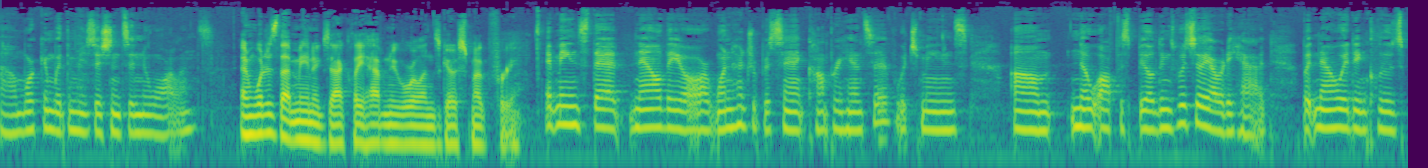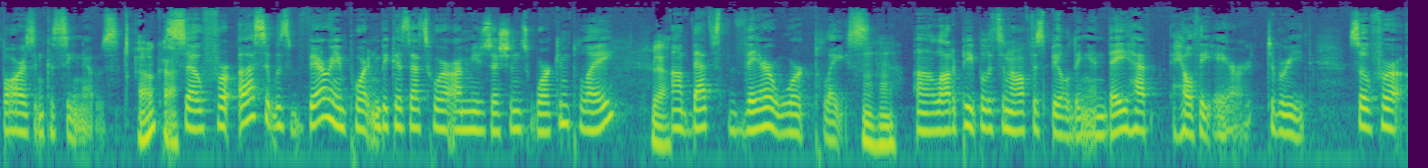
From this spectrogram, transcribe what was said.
um, working with the musicians in New Orleans. And what does that mean exactly? Have New Orleans go smoke free? It means that now they are 100% comprehensive, which means um, no office buildings, which they already had, but now it includes bars and casinos. Okay. So for us, it was very important because that's where our musicians work and play. Yeah. Uh, that's their workplace. Uh, a lot of people, it's an office building and they have healthy air to breathe. So for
